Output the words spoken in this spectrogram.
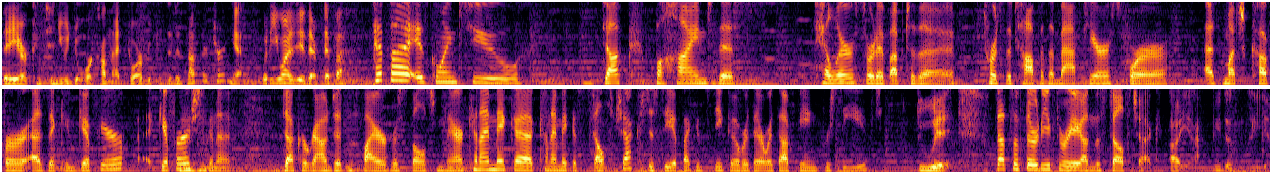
they are continuing to work on that door because it is not their turn yet. What do you want to do there, Pippa? Pippa is going to duck behind this pillar, sort of up to the towards the top of the map here for as much cover as it can give here. Give her. She's gonna duck around it and fire her spells from there. Can I make a Can I make a stealth check to see if I can sneak over there without being perceived? Do it. That's a thirty-three on the stealth check. Oh, yeah, he doesn't see you.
